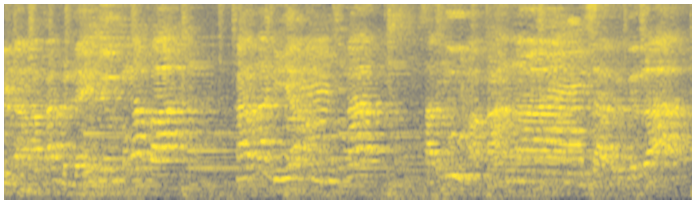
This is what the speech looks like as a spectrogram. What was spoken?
dinamakan benda hidup. Mengapa? Karena dia membuka satu makanan, bisa bergerak,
